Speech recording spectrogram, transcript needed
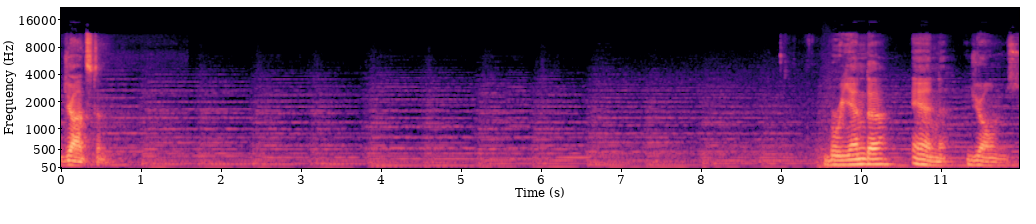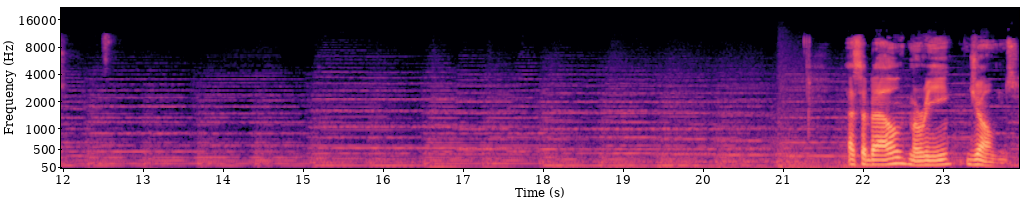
Johnston. Brienda N. Jones. Isabel Marie Jones.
